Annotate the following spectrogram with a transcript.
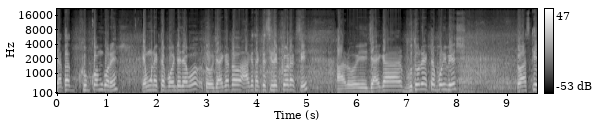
যাতায়াত খুব কম করে, এমন একটা পয়েন্টে যাব। তো জায়গাটা আগে থাকতে সিলেক্ট করে রাখছি। আর ওই জায়গার ভুতরে একটা পরিবেশ। তো আজকে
